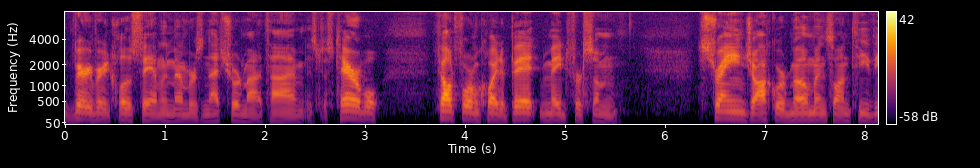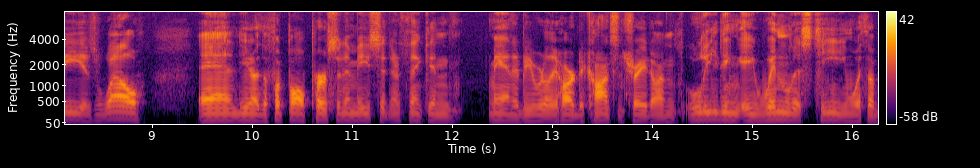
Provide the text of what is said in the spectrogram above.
very, very close family members in that short amount of time is just terrible. Felt for him quite a bit, made for some strange, awkward moments on TV as well. And, you know, the football person in me sitting there thinking, man, it'd be really hard to concentrate on leading a winless team with a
